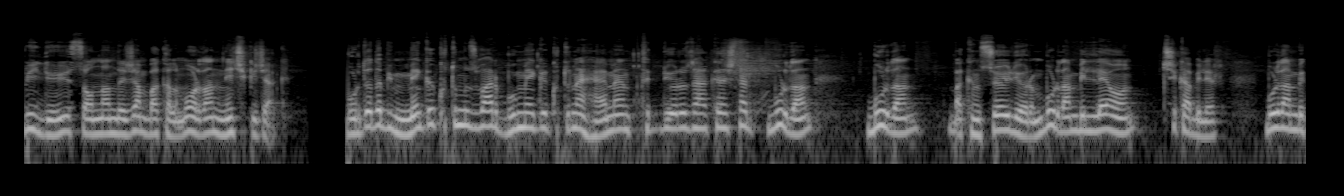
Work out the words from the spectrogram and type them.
videoyu sonlandıracağım. Bakalım oradan ne çıkacak. Burada da bir mega kutumuz var. Bu mega kutuna hemen tıklıyoruz arkadaşlar. Buradan buradan bakın söylüyorum. Buradan bir Leon çıkabilir. Buradan bir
